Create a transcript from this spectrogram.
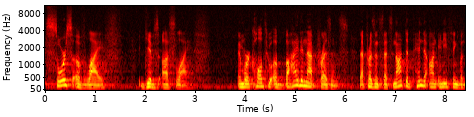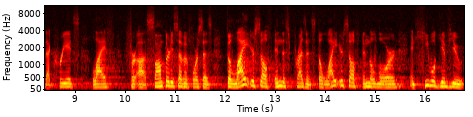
source of life gives us life. And we're called to abide in that presence, that presence that's not dependent on anything, but that creates life for us. Psalm 37 4 says, Delight yourself in this presence, delight yourself in the Lord, and he will give you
